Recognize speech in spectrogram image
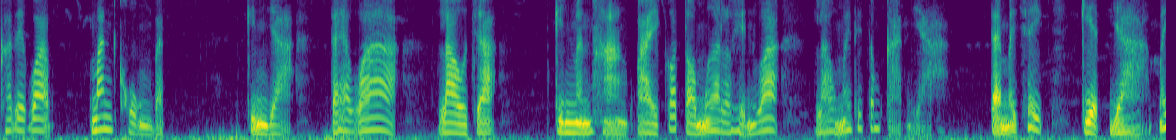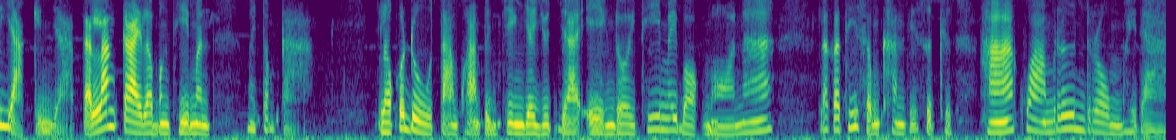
เขาเรียกว่ามั่นคงแบบกินยา แต่ว่าเราจะกินมันห่างไปก็ต่อเมื่อเราเห็นว่าเราไม่ได้ต้องการยา แต่ไม่ใช่เกลียดยาไม่อยากกินยา แต่ร่างกายเราบางทีมันไม่ต้องการ เราก็ดูตามความเป็นจริง อย่าหยุดยาเองโดยที่ไม่บอกหมอนะ แล้วก็ที่สำคัญที่สุดคือ หาความรื่นรมให้ได้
